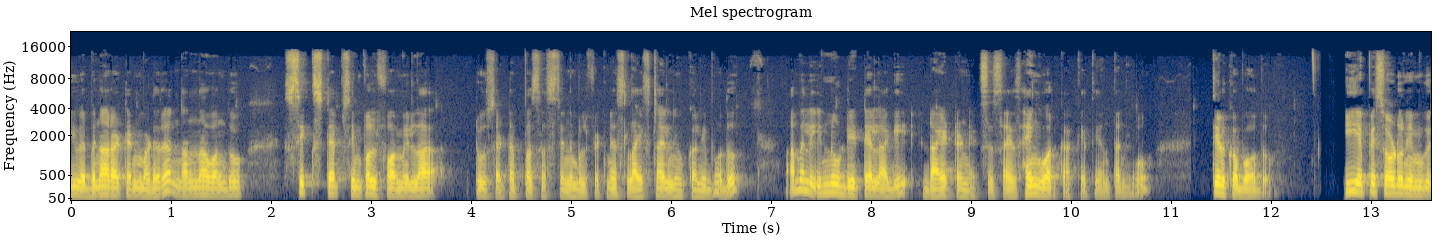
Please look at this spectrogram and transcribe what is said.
ಈ ವೆಬಿನಾರ್ ಅಟೆಂಡ್ ಮಾಡಿದರೆ ನನ್ನ ಒಂದು six step simple formula to set up a sustainable fitness lifestyle ನೀವು ಕಲಿಬೋದು. ಆಮೇಲೆ ಇನ್ನೂ ಡೀಟೇಲ್ ಆಗಿ ಡಯಟ್ ಆ್ಯಂಡ್ ಎಕ್ಸಸೈಸ್ ಹೆಂಗೆ ವರ್ಕ್ ಆಕೈತಿ ಅಂತ ನೀವು ತಿಳ್ಕೊಬೋದು. ಈ ಎಪಿಸೋಡು ನಿಮ್ಗೆ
